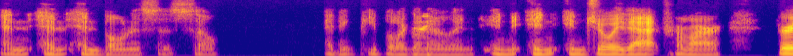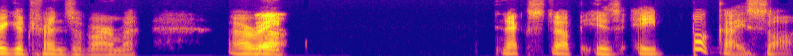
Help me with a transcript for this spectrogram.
and and and bonuses. So I think people are going to in, in, in, enjoy that from our very good friends of Arma. All right. Yeah. Next up is a book I saw.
